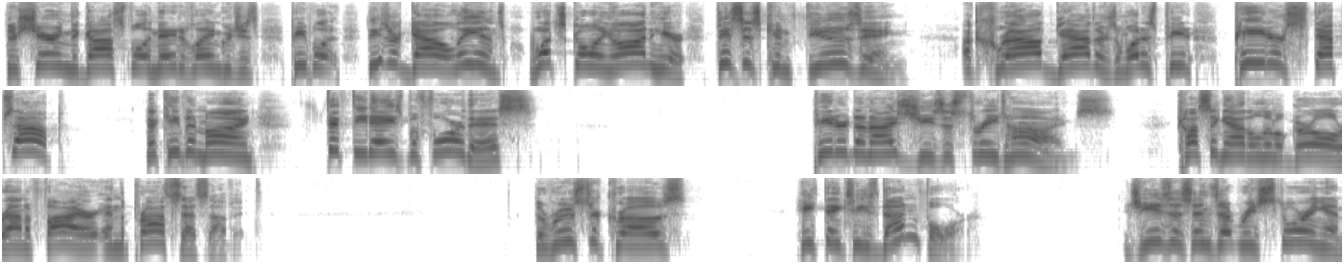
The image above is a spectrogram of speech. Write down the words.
They're sharing the gospel in native languages. People, these are Galileans. What's going on here? This is confusing. A crowd gathers, and what does Peter? Peter steps up. Now keep in mind, 50 days before this, Peter denies Jesus three times, cussing out a little girl around a fire in the process of it. The rooster crows, he thinks he's done for. Jesus ends up restoring him.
